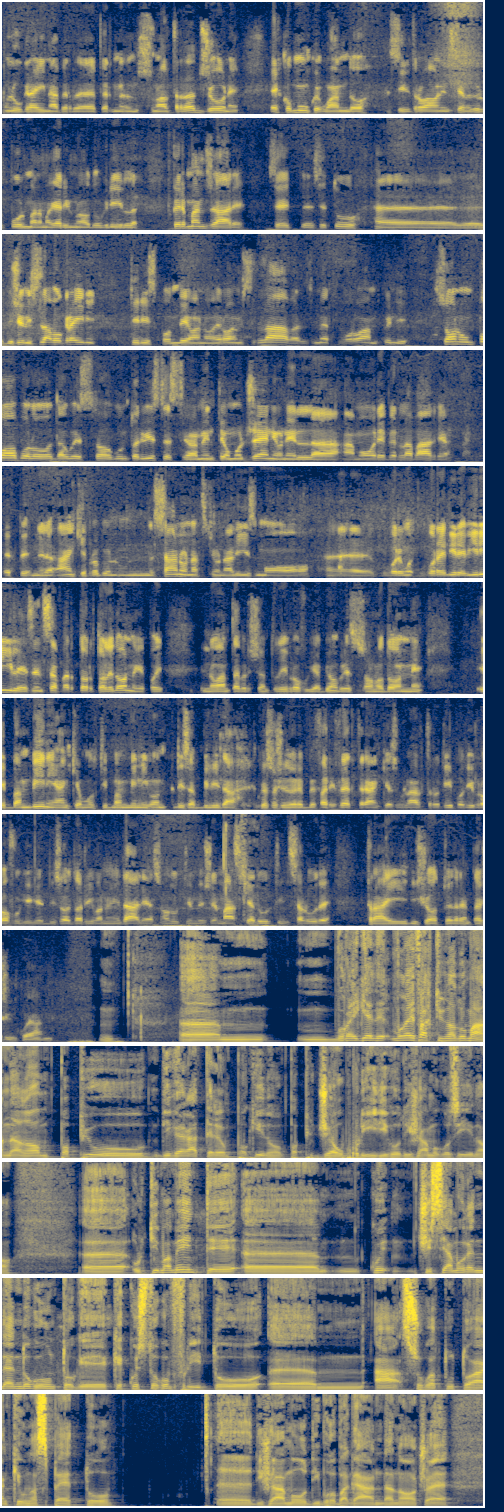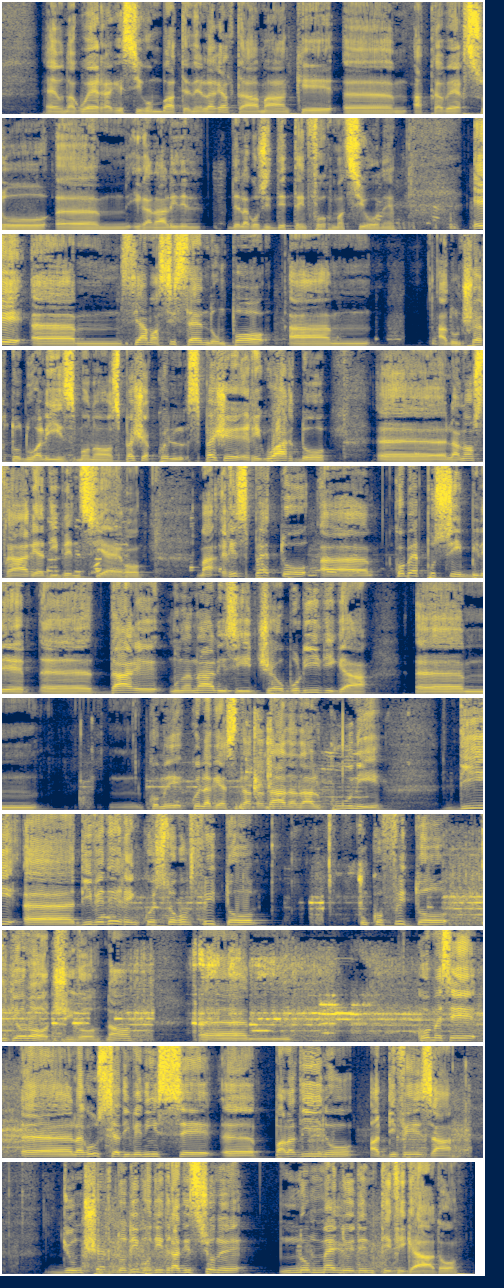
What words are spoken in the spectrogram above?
l'Ucraina per, per, nessun'altra ragione. E comunque quando si ritrovavano insieme sul pullman magari in un autogrill per mangiare se, se tu eh, dicevi slavo ucraini ti rispondevano Eroem Slava, Smert Voroam, quindi sono un popolo da questo punto di vista estremamente omogeneo nell'amore per la patria e per, anche proprio un sano nazionalismo, eh, vorrei, vorrei, dire virile, senza far torto alle donne, che poi il 90% dei profughi che abbiamo preso sono donne e bambini, anche molti bambini con disabilità. Questo ci dovrebbe far riflettere anche su un altro tipo di profughi che di solito arrivano in Italia, sono tutti invece maschi adulti in salute tra i 18 e i 35 anni. Mm. Um, vorrei, chiedere, vorrei, farti una domanda no? un po' più di carattere un pochino un po' più geopolitico, diciamo così, no? Uh, ultimamente uh, que- ci stiamo rendendo conto che, che questo conflitto uh, ha soprattutto anche un aspetto eh, diciamo di propaganda, no? cioè è una guerra che si combatte nella realtà ma anche ehm, attraverso ehm, i canali del, della cosiddetta informazione e ehm, stiamo assistendo un po' a, ad un certo dualismo, no? specie, quel, specie, riguardo eh, la nostra area di pensiero. Ma rispetto a come è possibile eh, dare un'analisi geopolitica ehm, come quella che è stata data da alcuni di, eh, di vedere in questo conflitto un conflitto ideologico, no? Ehm, come se eh, la Russia divenisse eh, paladino a difesa di un certo tipo di tradizione non meglio identificato.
